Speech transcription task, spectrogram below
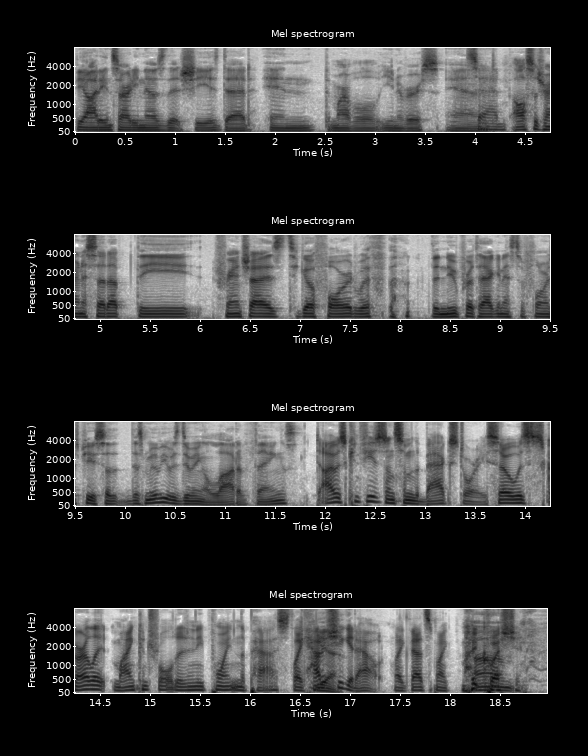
the audience already knows that she is dead in the Marvel universe, and Sad. also trying to set up the franchise to go forward with the new protagonist of Florence Pugh. So this movie was doing a lot of things. I was confused on some of the backstory. So was Scarlett mind controlled at any point in the past? Like, how did Yeah. she get out? Like, that's my, my Um, question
